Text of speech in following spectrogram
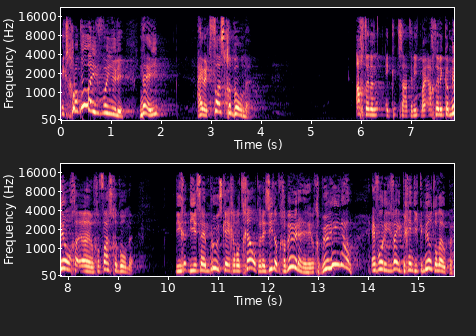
Ik schrok wel even van jullie. Nee, hij werd vastgebonden. Achter een, ik sta er niet, maar achter een kameel uh, vastgebonden. Die, die, zijn broers kregen wat geld en hij ziet dat gebeuren. En hij denkt, wat gebeurt hier nou? En voor hij het weet begint die kameel te lopen.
